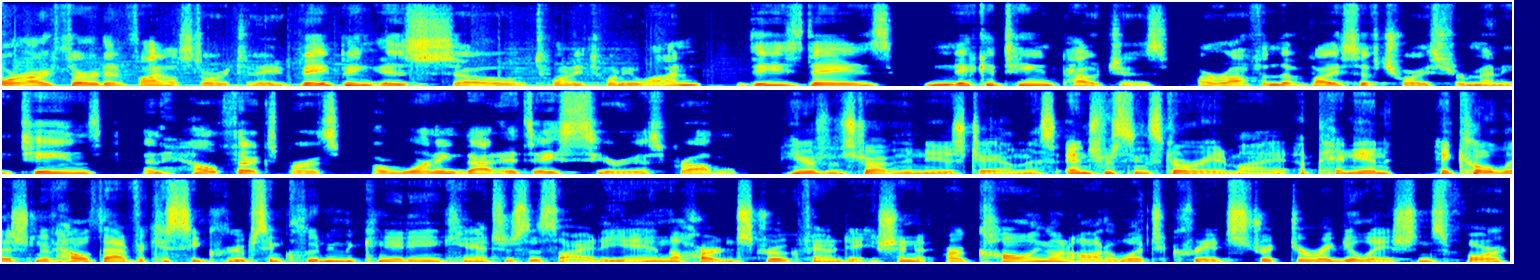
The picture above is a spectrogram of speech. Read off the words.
For our third and final story today, vaping is so 2021. These days, nicotine pouches are often the vice of choice for many teens, and health experts are warning that it's a serious problem. Here's what's driving the news, Jay, on this interesting story, in my opinion. A coalition of health advocacy groups, including the Canadian Cancer Society and the Heart and Stroke Foundation, are calling on Ottawa to create stricter regulations for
